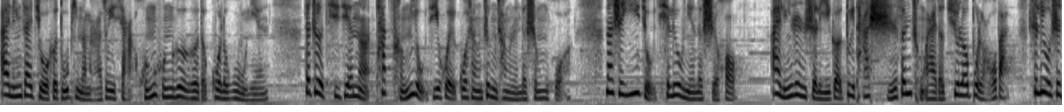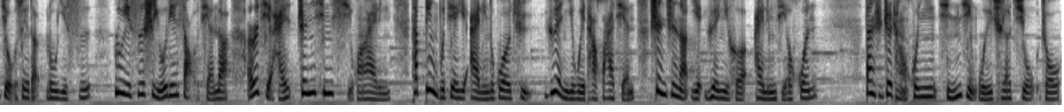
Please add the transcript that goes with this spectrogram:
艾琳在酒和毒品的麻醉下浑浑噩噩地过了五年。在这期间呢，她曾有机会过上正常人的生活。那是一九七六年的时候，艾琳认识了一个对她十分宠爱的俱乐部老板，是六十九岁的路易斯。路易斯是有点小钱的，而且还真心喜欢艾琳。他并不介意艾琳的过去，愿意为她花钱，甚至呢也愿意和艾琳结婚。但是这场婚姻仅仅维持了九周，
